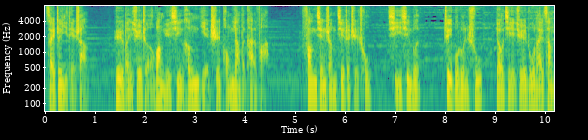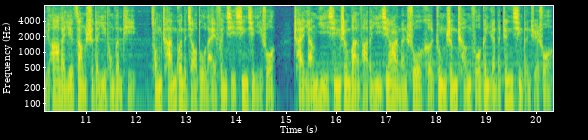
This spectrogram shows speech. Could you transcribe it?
在这一点上，日本学者望月信亨也持同样的看法。方先生接着指出，《起信论》这部论书要解决如来藏与阿赖耶藏时的异同问题，从禅观的角度来分析心性一说，阐扬一心生万法的一心二门说和众生成佛根源的真性本觉说，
